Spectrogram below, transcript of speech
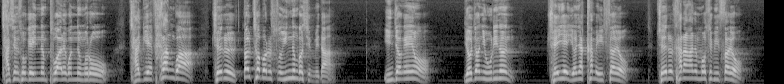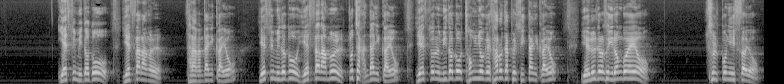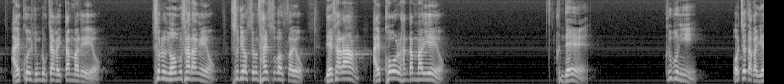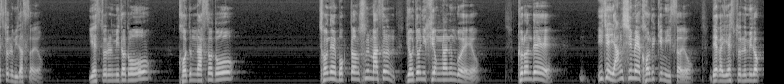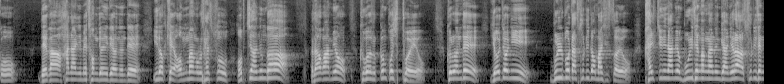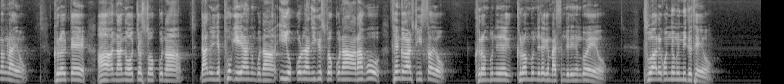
자신 속에 있는 부활의 권능으로 자기의 사랑과 죄를 떨쳐버릴 수 있는 것입니다. 인정해요. 여전히 우리는 죄의 연약함에 있어요. 죄를 사랑하는 모습이 있어요. 예수 믿어도 옛사랑을 사랑한다니까요. 예수 믿어도 옛사람을 쫓아간다니까요. 예수를 믿어도 정욕에 사로잡힐 수 있다니까요. 예를 들어서 이런 거예요. 술꾼이 있어요. 알코올 중독자가 있단 말이에요. 술을 너무 사랑해요. 술이 없으면 살 수가 없어요. 내 사랑 알코올 한단 말이에요. 근데 그분이 어쩌다가 예수를 믿었어요. 예수를 믿어도 거듭났어도 전에 먹던 술 맛은 여전히 기억나는 거예요. 그런데 이제 양심의 거리낌이 있어요. 내가 예수를 믿었고 내가 하나님의 성전이 되었는데 이렇게 엉망으로 살 수 없지 않은가? 라고 하며 그것을 끊고 싶어 해요. 그런데 여전히 물보다 술이 더 맛있어요. 갈증이 나면 물이 생각나는 게 아니라 술이 생각나요. 그럴 때, 아, 나는 어쩔 수 없구나. 나는 이제 포기해야 하는구나. 이 욕구를 난 이길 수 없구나. 라고 생각할 수 있어요. 그런 분들에게, 그런 분들에게 말씀드리는 거예요. 부활의 권능을 믿으세요.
